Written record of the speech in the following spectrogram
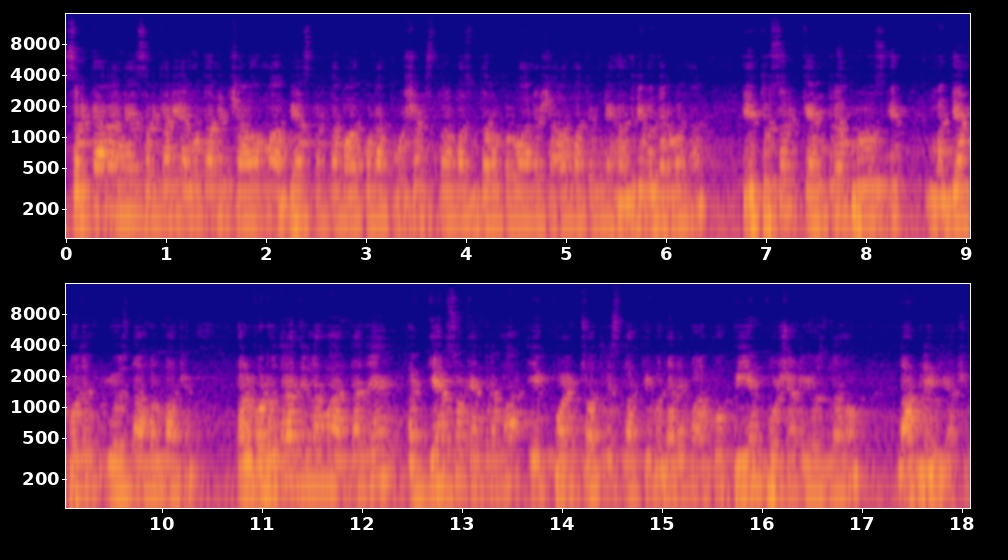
સરકાર અને સરકારી અનુદાનિત શાળાઓમાં અભ્યાસ કરતા બાળકોના પોષણ સ્તરમાં સુધારો કરવા અને શાળામાં તેમની હાજરી વધારવાના હેતુસર કેન્દ્ર પુરસ્કૃત મધ્યાહન ભોજન યોજના અમલમાં છે. હાલ વડોદરા જિલ્લામાં અંદાજે અગિયારસો કેન્દ્રમાં એક પોઈન્ટ ચોત્રીસ લાખથી વધારે બાળકો પીએમ પોષણ યોજનાનો લાભ લઈ રહ્યા છે.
